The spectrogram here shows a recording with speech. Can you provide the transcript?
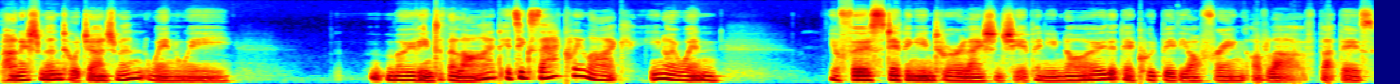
punishment or judgment when we move into the light. It's exactly like, you know, when you're first stepping into a relationship and you know that there could be the offering of love, but there's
